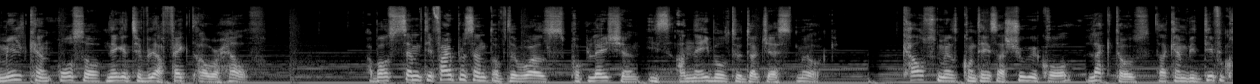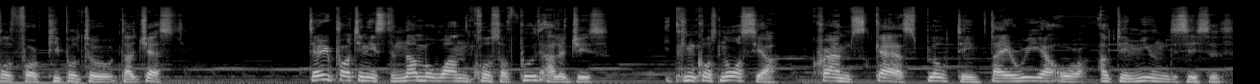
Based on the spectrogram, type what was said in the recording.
milk can also negatively affect our health. About 75% of the world's population is unable to digest milk. Cow's milk contains a sugar called lactose that can be difficult for people to digest. Dairy protein is the number one cause of food allergies. It can cause nausea, cramps, gas, bloating, diarrhea or autoimmune diseases.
